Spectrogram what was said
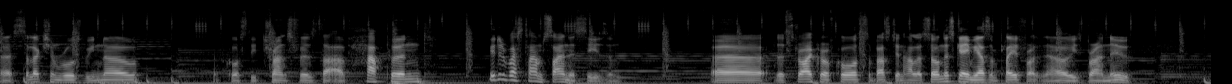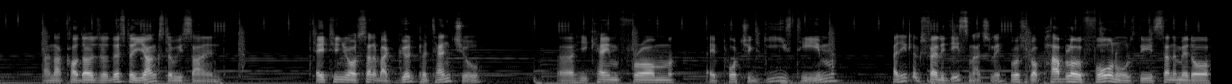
Uh, selection rules we know. Of course, the transfers that have happened. Who did West Ham sign this season? Uh, the striker, of course, Sebastian Haller. So in this game, he hasn't played for it. No, he's brand new. And uh, Cardoso. This is the youngster we signed. 18-year-old centre-back. Good potential. Uh, he came from a Portuguese team. And he looks fairly decent, actually. We've also got Pablo Fornals, the centre mid or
